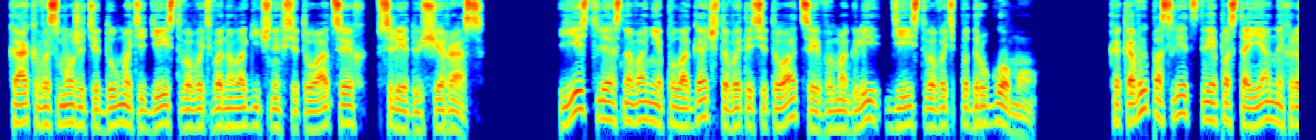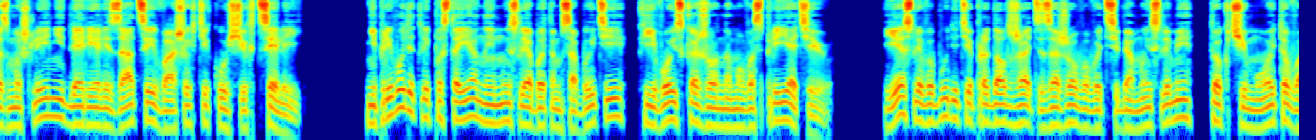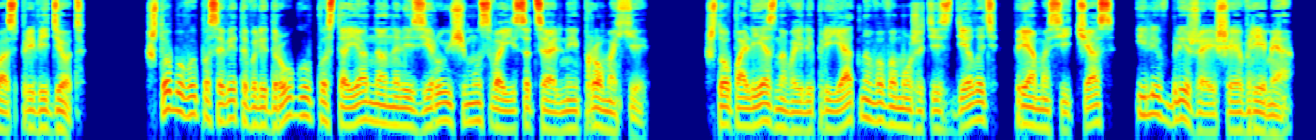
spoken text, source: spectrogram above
Как вы сможете думать и действовать в аналогичных ситуациях в следующий раз? Есть ли основания полагать, что в этой ситуации вы могли действовать по-другому? Каковы последствия постоянных размышлений для реализации ваших текущих целей? Не приводят ли постоянные мысли об этом событии к его искаженному восприятию? Если вы будете продолжать зажевывать себя мыслями, то к чему это вас приведет? Что бы вы посоветовали другу, постоянно анализирующему свои социальные промахи? Что полезного или приятного вы можете сделать прямо сейчас или в ближайшее время?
